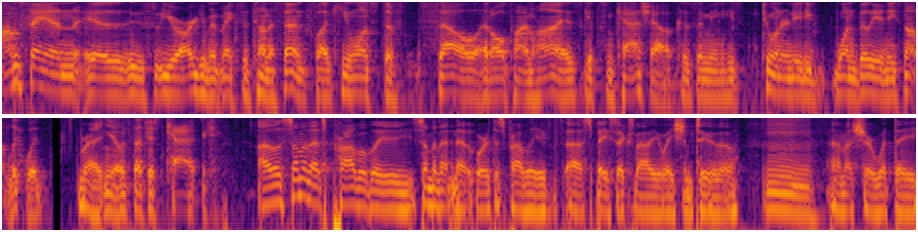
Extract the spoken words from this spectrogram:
I'm saying is, is your argument makes a ton of sense. Like he wants to sell at all-time highs, get some cash out because I mean he's 281 billion. He's not liquid. Right. You know, it's not just cash. Although some of that's probably some of that net worth is probably uh, SpaceX valuation too, though. Mm. I'm not sure what they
